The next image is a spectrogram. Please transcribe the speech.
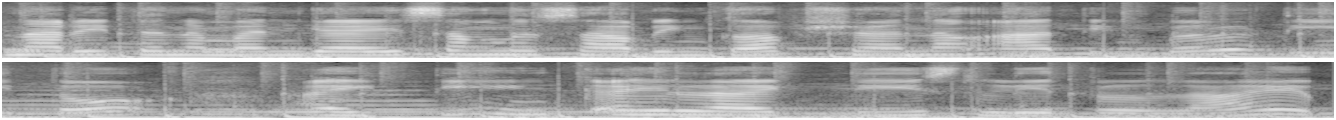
Narito naman guys ang nasabing caption ng ating bell dito. I think I like this little life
